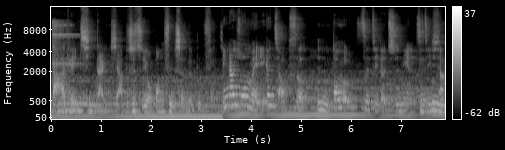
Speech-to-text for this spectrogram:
大家可以期待一下，不是只有光附身的部分。应该说每一个角色嗯，都有自己的执念，自己想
